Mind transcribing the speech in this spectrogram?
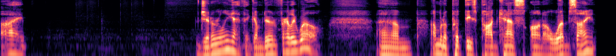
I generally I think I'm doing fairly well. Um, I'm going to put these podcasts on a website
